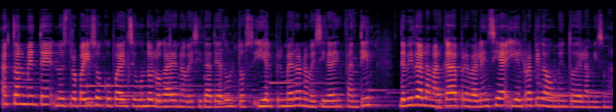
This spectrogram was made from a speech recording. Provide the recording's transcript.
Actualmente, nuestro país ocupa el segundo lugar en obesidad de adultos y el primero en obesidad infantil debido a la marcada prevalencia y el rápido aumento de la misma.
